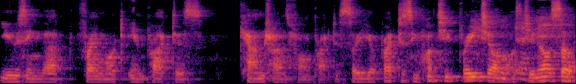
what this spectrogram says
using that framework in practice can transform practice. So you're practicing what you preach almost you know? So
